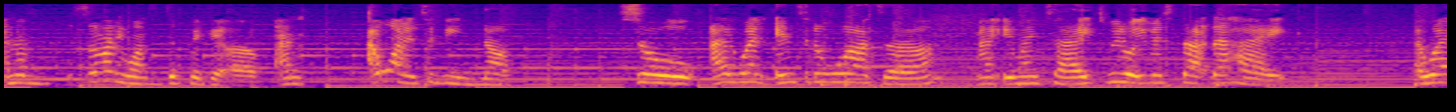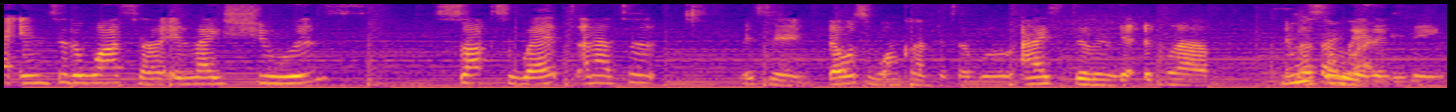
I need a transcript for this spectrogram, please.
and somebody wanted to pick it up and I wanted to be enough. So I went into the water my, in my tights. We don't even start the hike. I went into the water in my shoes, socks wet, and I took. Listen, that was so uncomfortable, and I still didn't get the crab. Let me tell you what I did. thing.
